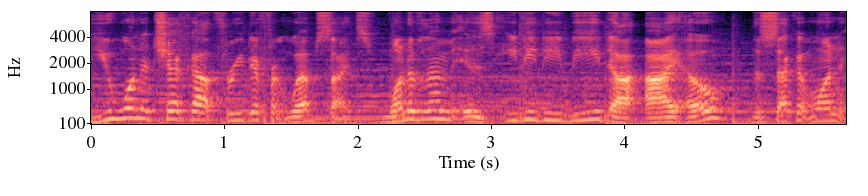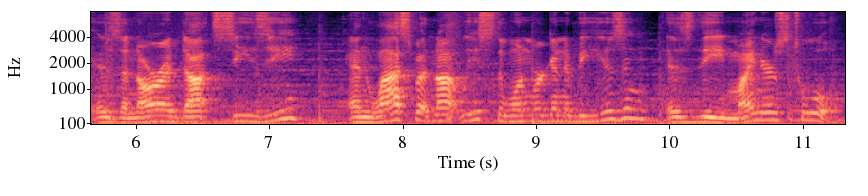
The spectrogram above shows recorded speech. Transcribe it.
you want to check out three different websites. One of them is eddb.io, the second one is inara.cz, and last but not least, the one we're going to be using is the Miner's Tool.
